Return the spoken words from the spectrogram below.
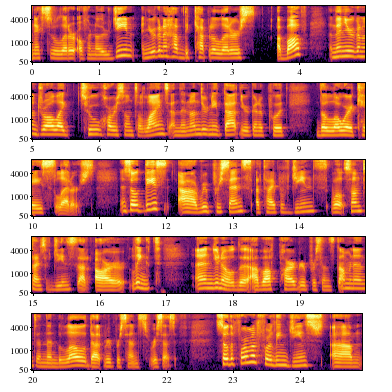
next to the letter of another gene, and you're going to have the capital letters above, and then you're going to draw like two horizontal lines, and then underneath that, you're going to put the lowercase letters. And so this uh, represents a type of genes, well, some types of genes that are linked. And you know, the above part represents dominant, and then below that represents recessive. So the format for linked genes um,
